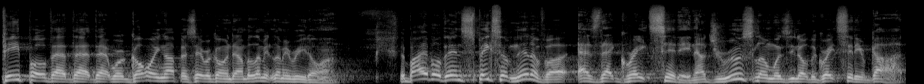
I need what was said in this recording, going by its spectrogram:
People that, that, that were going up as they were going down. But let me, let me read on. The Bible then speaks of Nineveh as that great city. Now, Jerusalem was, you know, the great city of God.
